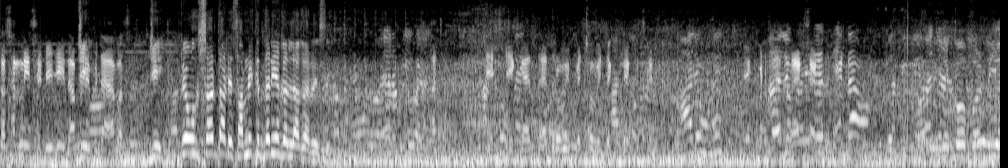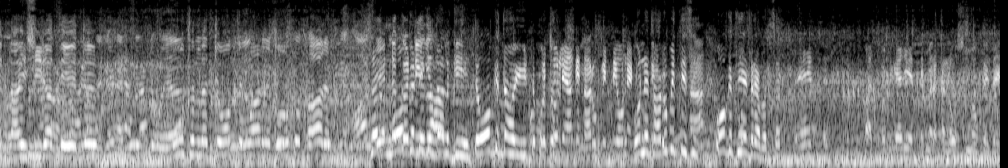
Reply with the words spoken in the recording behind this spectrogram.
ਕਸਰ ਨਹੀਂ ਛੱਡੀ ਜੀ ਰੱਬ ਜੀ। ਨੇ ਬਚਾਇਆ ਬਸ। ਜੀ। ਤੇ ਉਹ ਸਰ ਤੁਹਾਡੇ ਸਾਹਮਣੇ ਕਿੱਦਾਂ ਦੀਆਂ ਗੱਲਾਂ ਕਰ ਰਹੇ ਸੀ? ਅੱਛਾ। ਇਹ- ਇੱਕ ਇਧ- ਇੱਧਰੋਂ ਵੀ ਪਿੱਛੋਂ ਵੀ ਦੇਖ ਇੱਕ ਇੱਕ ਮਿੰਟ ਬੈਕ ਸਾਈਡ ਦੇਖੋ ਬੱਟੀਆਂ ਲਾਈ ਸੀਰਾ ਦੇ ਤੇ ਉਥ ਲੱਚੋਂ ਤੇ ਬਾਹਰ ਦੋ ਤੋਂ ਥਾਰ। ਸਰ ਤਿੰਨ ਉਹ ਗੱਡੀ ਗੱਡੀਆਂ ਕਿੱਦਾਂ ਦਾ ਲੱਗੀ? ਤੇ ਉਹ ਕਿੱਦਾਂ ਹੋਈ? ਟੱਪਰ ਪਿੱਛੋਂ ਲਿਆ ਕੇ ਦਾਰੂ ਪੀਤੀ ਉਹਨੇ? ਉਹਨੇ ਦਾਰੂ ਪੀਤੀ ਸੀ? ਹਾਂ। ਉਹ ਕਿੱਥੇ ਹੈ ਡਰਾਈਵਰ ਸਰ? ਇਹ ਭੱਜ ਭੁੱਜ ਗਿਆ ਜੀ ਇੱਥੇ ਮੇਰੇ ਖਿਆਲ ਉਸ ਮੌਕੇ ਤੇ।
